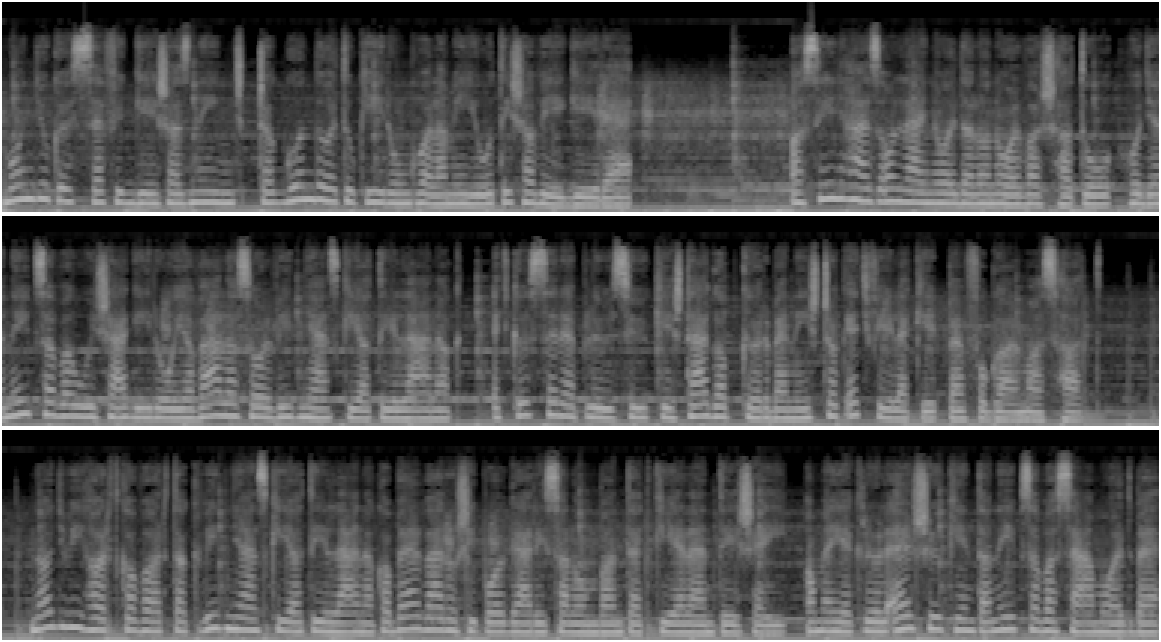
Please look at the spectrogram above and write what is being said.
Mondjuk összefüggés az nincs, csak gondoltuk írunk valami jót is a végére. A színház online oldalon olvasható, hogy a Népszava újságírója válaszol Vidnyánszki Attilának, egy közszereplő szűk és tágabb körben is csak egyféleképpen fogalmazhat. Nagy vihart kavartak Vidnyánszki Attilának a belvárosi polgári szalomban tett kijelentései, amelyekről elsőként a népszava számolt be,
